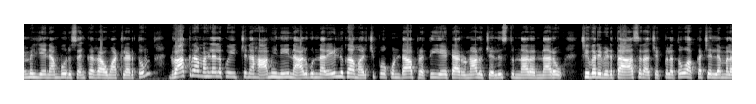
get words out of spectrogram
ఎమ్మెల్యే నంబూరు శంకర్రావు మాట్లాడుతూ డ్వాక్రా మహిళలకు ఇచ్చిన హామీని నాలుగున్నరేళ్ళుగా మర్చిపోకుండా ప్రతి ఏటా రుణాలు చెల్లిస్తున్నారన్నారు. చివరి విడత ఆసరా చెక్కులతో అక్క చెల్లెమ్మల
